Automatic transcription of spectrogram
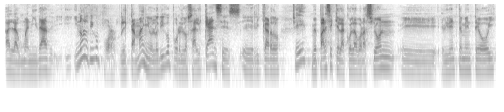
a la humanidad. Y, no lo digo por el tamaño, lo digo por los alcances, eh, Ricardo. Sí. Me parece que la colaboración, eh, evidentemente hoy,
